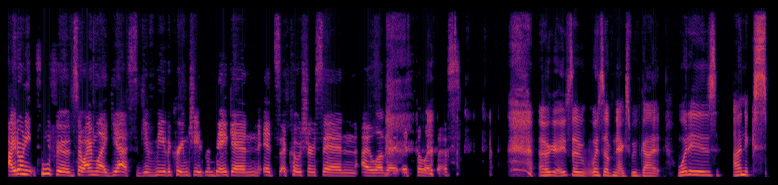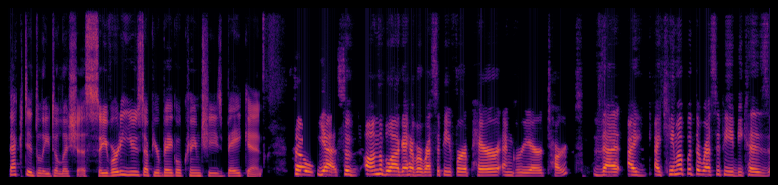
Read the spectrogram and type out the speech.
I don't eat seafood so i'm like yes give me the cream cheese and bacon. It's a kosher sin. I love it. It's delicious okay, so what's up next? We've got what is unexpectedly delicious. So you've already used up your bagel cream cheese bacon. So, yeah, so on the blog, I have a recipe for a pear and Gruyere tart that I, I came up with the recipe because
